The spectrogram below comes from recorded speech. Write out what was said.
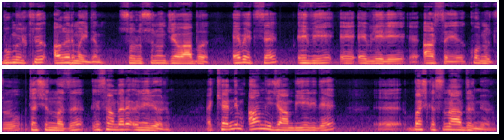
bu mülkü alır mıydım sorusunun cevabı evetse evi, e, evleri, e, arsayı, konutu, taşınmazı insanlara öneriyorum. Kendim almayacağım bir yeri de e, başkasına aldırmıyorum.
